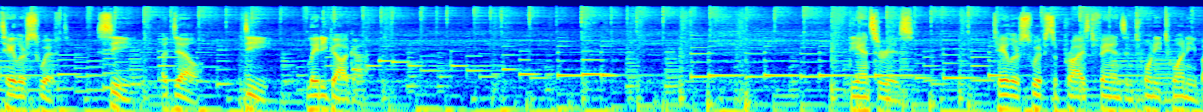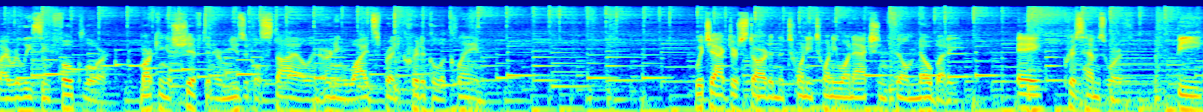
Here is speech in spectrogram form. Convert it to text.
Taylor Swift. C. Adele. D. Lady Gaga. The answer is Taylor Swift surprised fans in 2020 by releasing Folklore, marking a shift in her musical style and earning widespread critical acclaim. Which actor starred in the 2021 action film Nobody? A. Chris Hemsworth. B.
